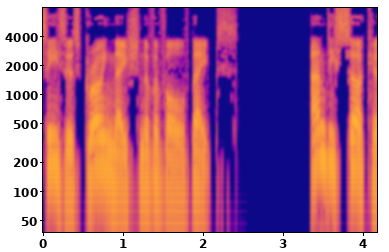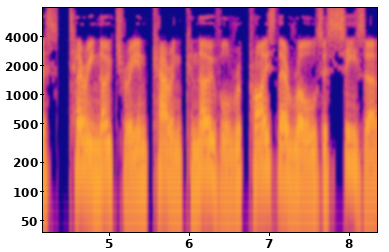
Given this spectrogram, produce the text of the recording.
Caesar's growing nation of evolved apes. Andy Serkis, Terry Notary and Karin Konoval reprise their roles as Caesar,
